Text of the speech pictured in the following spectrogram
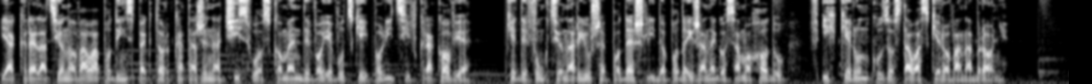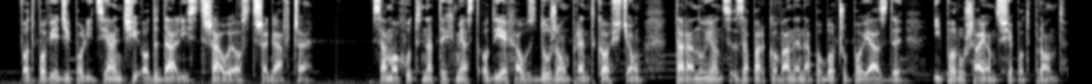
Jak relacjonowała podinspektor Katarzyna Cisło z Komendy Wojewódzkiej Policji w Krakowie, kiedy funkcjonariusze podeszli do podejrzanego samochodu, w ich kierunku została skierowana broń. W odpowiedzi policjanci oddali strzały ostrzegawcze. Samochód natychmiast odjechał z dużą prędkością, taranując zaparkowane na poboczu pojazdy i poruszając się pod prąd.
